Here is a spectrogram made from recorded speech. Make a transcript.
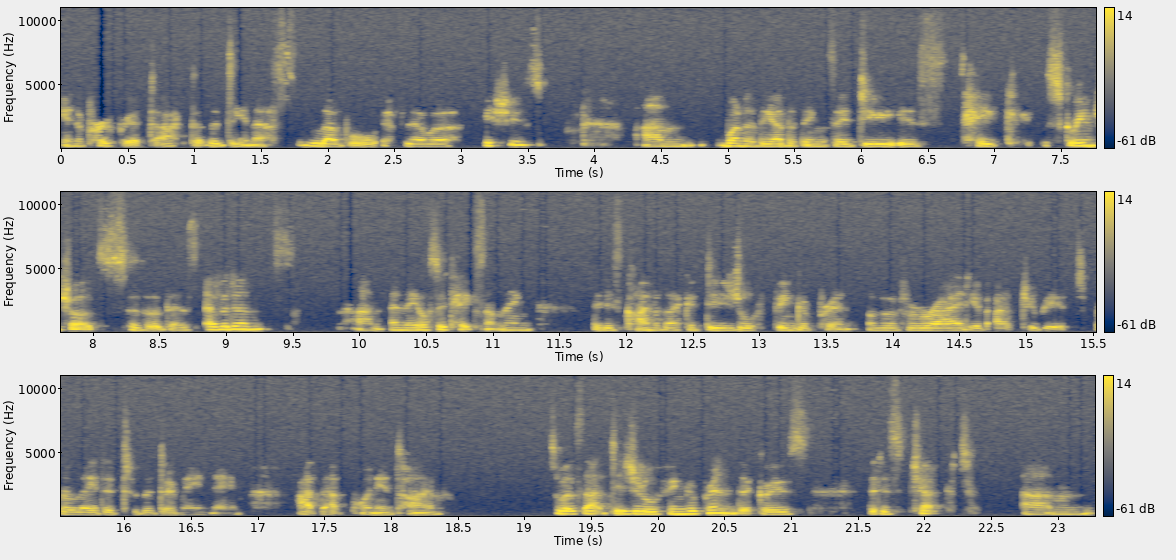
inappropriate to act at the DNS level if there were issues. Um, one of the other things they do is take screenshots so that there's evidence. Um, and they also take something that is kind of like a digital fingerprint of a variety of attributes related to the domain name at that point in time. So it's that digital fingerprint that goes, that is checked um,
